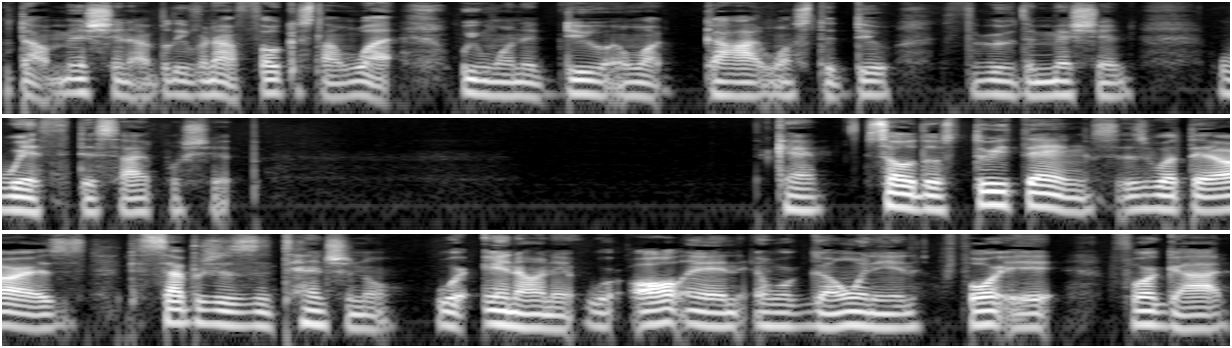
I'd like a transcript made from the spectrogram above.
without mission, I believe we're not focused on what we want to do and what God wants to do through the mission with discipleship. Okay? So those three things is what they are is discipleship is intentional. We're in on it. We're all in and we're going in for it, for God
